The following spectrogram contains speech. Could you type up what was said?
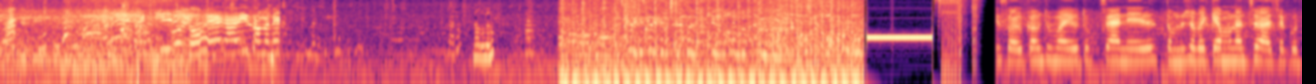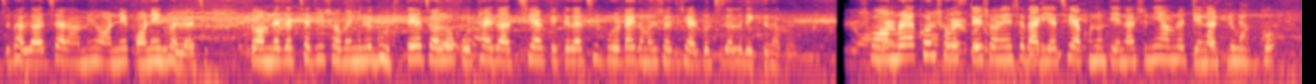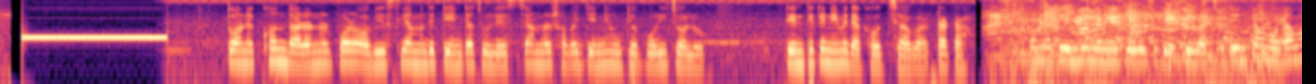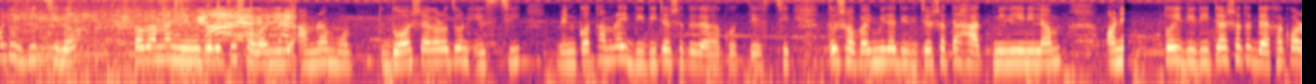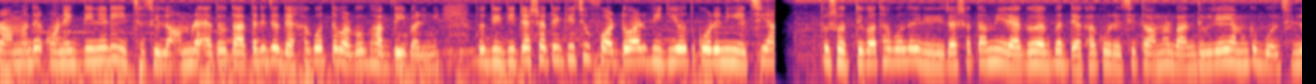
তো welcome to my YouTube channel তোমরা সবাই কেমন আছো? আশা করছি ভালো আছো, আর আমি অনেক অনেক ভালো আছি। তো আমরা যাচ্ছি আজকে সবাই মিলে ঘুরতে। চলো, কোথায় যাচ্ছি আর কে কে যাচ্ছি পুরোটাই তোমাদের সাথে শেয়ার করছি। চলো, দেখতে থাকো। তো আমরা এখন সবাই স্টেশনে এসে দাঁড়িয়ে আছি। এখনও ট্রেন আসেনি। আমরা ট্রেন আটলে উঠবো। তো অনেকক্ষণ দাঁড়ানোর পর অবভিয়াসলি আমাদের ট্রেনটা চলে এসছে। আমরা সবাই ট্রেনে উঠে পড়ি, চলো। ট্রেন থেকে নেমে দেখা হচ্ছে আবার। টাটা। তোমরা ট্রেন দিয়ে নেমে পড়েছি দেখতে পাচ্ছি। ট্রেনটা মোটামুটি ভিড় ছিল। তবে আমরা নেমে পড়েছি সবাই মিলে। আমরা মোট দশ এগারো জন এসছি। মেন কথা আমরা এই দিদিটার সাথে দেখা করতে এসছি। তো সবাই মিলে দিদিটার সাথে হাত মিলিয়ে নিলাম। অনেক তো এই দিদিটার সাথে দেখা করা, আমাদের অনেক দিনেরই ইচ্ছা ছিল। আমরা এত তাড়াতাড়ি যে দেখা করতে পারব ভাবতেই পারিনি। তো দিদিটার সাথে কিছু ফটো আর ভিডিও করে নিয়েছি। তো সত্যি কথা বলতে দিদিটার সাথে আমি এর আগেও একবার দেখা করেছি। তো আমার বান্ধবীরাই আমাকে বলছিল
